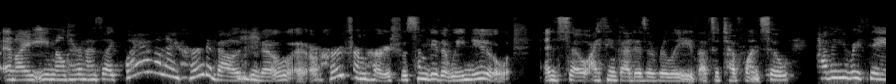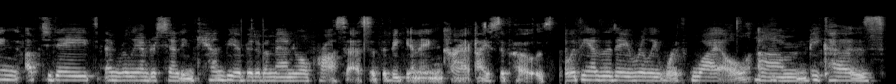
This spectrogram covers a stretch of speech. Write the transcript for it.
and I emailed her and I was like, why haven't I heard about, you know, heard from her? She was somebody that we knew. And so I think that is a really, that's a tough one. So having everything up to date and really understanding can be a bit of a manual process at the beginning, correct? I suppose. But At the end of the day, really worthwhile mm-hmm. um, because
